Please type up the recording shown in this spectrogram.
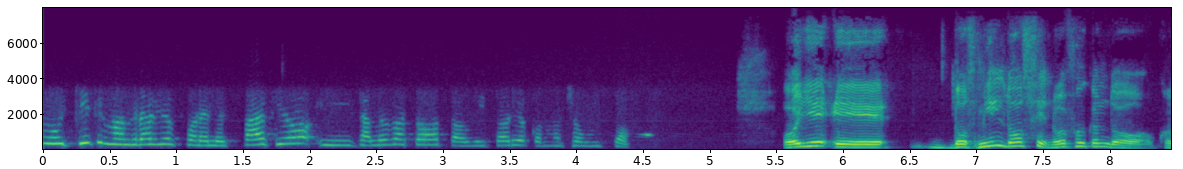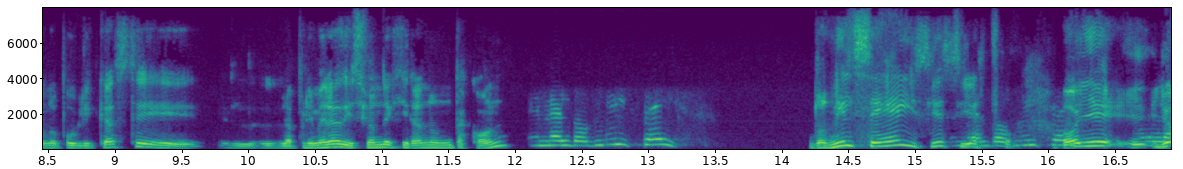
muchísimas gracias por el espacio y saludo a todo tu auditorio con mucho gusto. Oye, eh, 2012, ¿no? Fue cuando, cuando publicaste la primera edición de Girando en un Tacón. En el 2006. 2006, sí es cierto. Oye, eh, yo,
